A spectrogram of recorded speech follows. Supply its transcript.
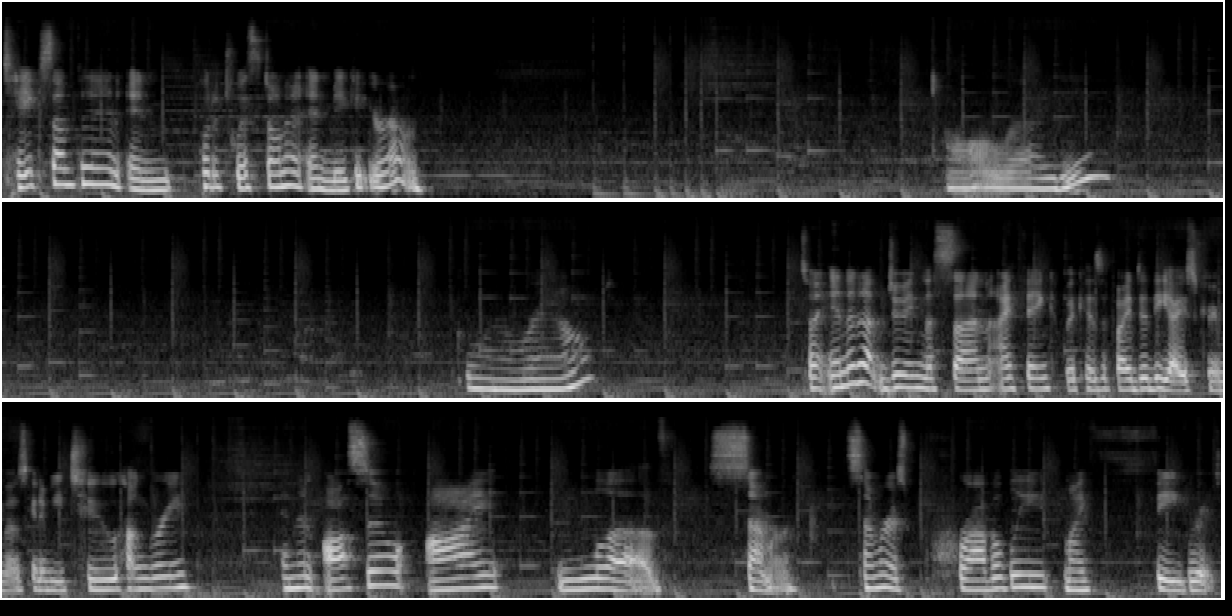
take something and put a twist on it and make it your own. Alrighty. Going around. So I ended up doing the sun, I think, because if I did the ice cream, I was going to be too hungry. And then also, I love summer. Summer is probably my favorite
